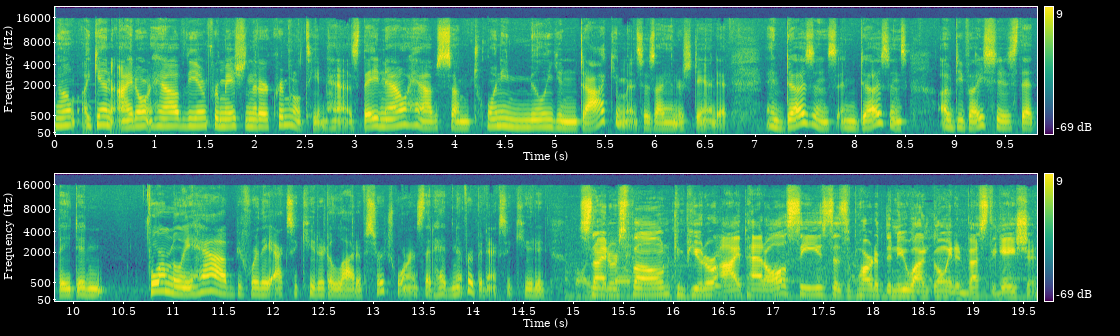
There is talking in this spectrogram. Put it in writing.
Well, again, I don't have the information that our criminal team has. They now have some 20 million documents, as I understand it, and dozens and dozens of devices that they didn't formally have before they executed a lot of search warrants that had never been executed. Snyder's phone, computer, iPad, all seized as a part of the new ongoing investigation.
